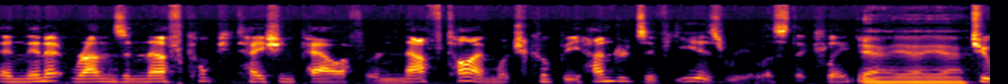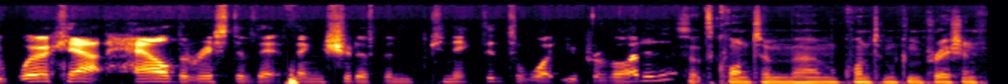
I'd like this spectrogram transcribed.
and then it runs enough computation power for enough time which could be hundreds of years realistically yeah. Yeah. Yeah. to work out how the rest of that thing should have been connected to what you provided it. So it's quantum um, quantum compression.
